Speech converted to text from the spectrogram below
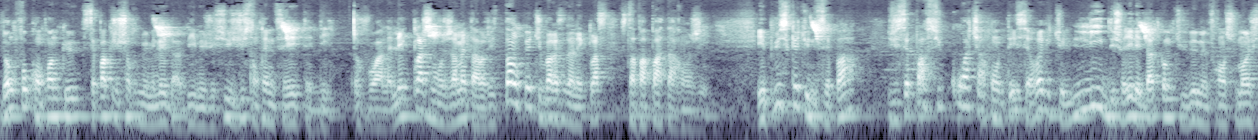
Donc, il faut comprendre que c'est pas que je suis en train de me mêler de la vie, mais je suis juste en train d'essayer de t'aider. Voilà. Les classes ne vont jamais t'arranger. Tant que tu vas rester dans les classes, ça ne va pas t'arranger. Et puisque tu ne sais pas, je ne sais pas sur quoi tu as compté. C'est vrai que tu es libre de choisir les dates comme tu veux, mais franchement, je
